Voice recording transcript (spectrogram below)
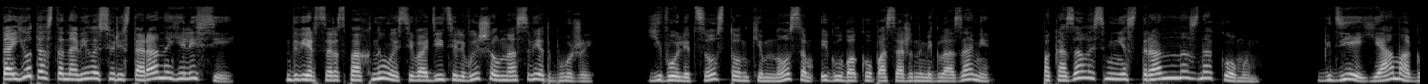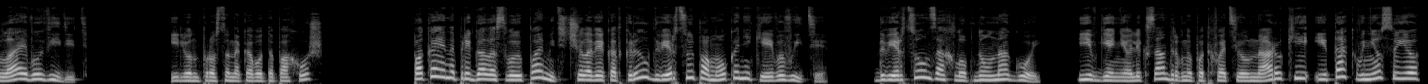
Тойота остановилась у ресторана «Елисей». Дверца распахнулась, и водитель вышел на свет Божий. Его лицо с тонким носом и глубоко посаженными глазами показалось мне странно знакомым. Где я могла его видеть? Или он просто на кого-то похож? Пока я напрягала свою память, человек открыл дверцу и помог Аникееву выйти. Дверцу он захлопнул ногой. Евгению Александровну подхватил на руки и так внес ее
